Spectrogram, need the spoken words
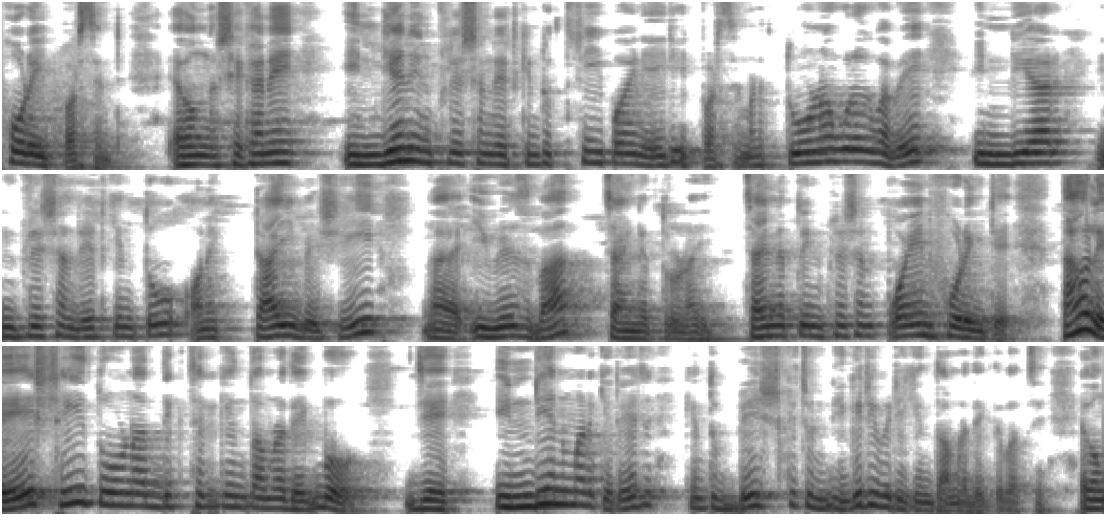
ফোর এইট পার্সেন্ট এবং সেখানে ইন্ডিয়ান ইনফ্লেশন রেট কিন্তু three point eight eight percent মানে তুলনামূলকভাবে ইন্ডিয়ার ইনফ্লেশন রেট কিন্তু অনেকটাই বেশি ইউএস বা চাইনার তুলনায়। চাইনার তো ইনফ্লেশন পয়েন্ট ফোর এইটে তাহলে সেই তুলনার দিক থেকে কিন্তু আমরা দেখব যে ইন্ডিয়ান মার্কেটের কিন্তু বেশ কিছু নেগেটিভিটি কিন্তু আমরা দেখতে পাচ্ছি। এবং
